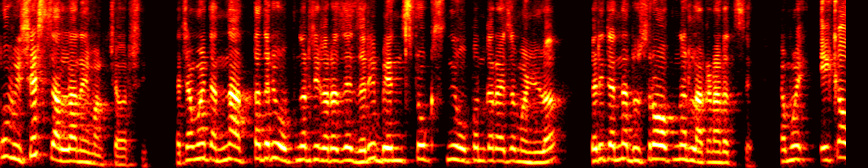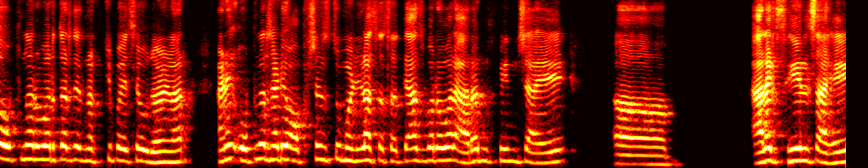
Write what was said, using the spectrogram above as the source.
तो विशेष चालला नाही मागच्या वर्षी. त्याच्यामुळे त्यांना आता तरी ओपनरची गरज आहे. जरी बेन स्टोक्सनी ओपन करायचं म्हणलं तरी त्यांना दुसरा ओपनर लागणारच आहे. त्यामुळे एका ओपनरवर तर ते नक्की पैसे उधळणार. आणि ओपनरसाठी ऑप्शन्स तू म्हणलास तसं त्याचबरोबर आरन फिंच आहे अलेक्स हिल्स आहे.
